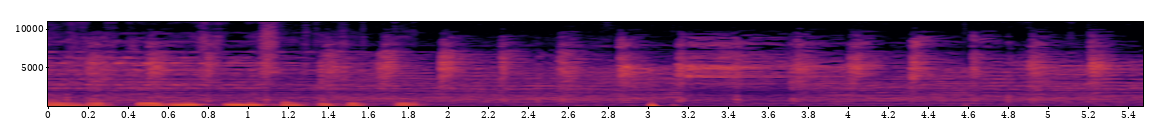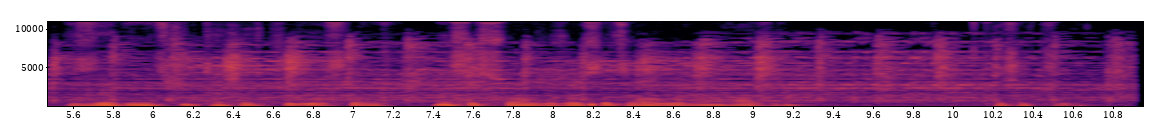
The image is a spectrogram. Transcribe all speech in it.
Yazdık gördüğünüz gibi mesaj geçecekti. İzlediğiniz için teşekkür dostlar. Nasıl sorunuz olsa cevaplamaya hazırım. Teşekkürler.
